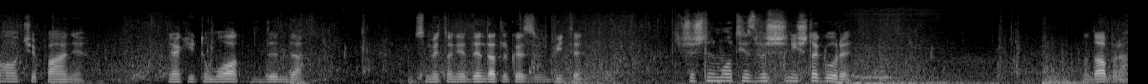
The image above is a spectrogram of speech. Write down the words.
O, cię panie. Jaki tu młot dynda. W sumie to nie dynda, tylko jest wbity. Przecież ten młot jest wyższy niż te góry. No dobra.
